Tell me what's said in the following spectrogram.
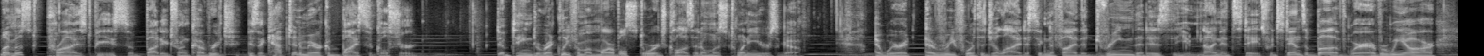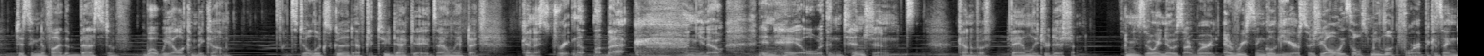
My most prized piece of body trunk coverage is a Captain America bicycle shirt, obtained directly from a Marvel storage closet almost 20 years ago. I wear it every 4th of July to signify the dream that is the United States, which stands above wherever we are to signify the best of what we all can become. It still looks good after two decades. I only have to kind of straighten up my back and, you know, inhale with intention. It's kind of a family tradition. I mean, Zoe knows I wear it every single year, so she always helps me look for it because I n-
